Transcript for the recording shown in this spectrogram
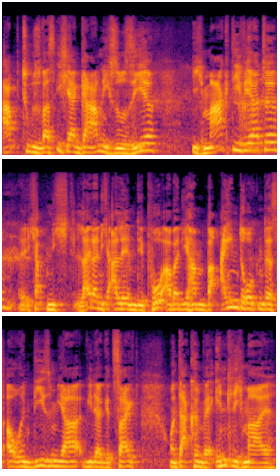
abtust, was ich ja gar nicht so sehe. Ich mag die Werte. Ich habe nicht, leider nicht alle im Depot, aber die haben beeindruckendes auch in diesem Jahr wieder gezeigt. Und da können wir endlich mal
